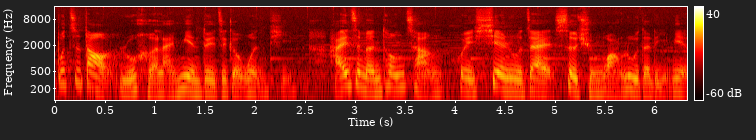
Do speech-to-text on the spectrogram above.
不知道如何来面对这个问题。孩子们通常会陷入在社群网络的里面，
